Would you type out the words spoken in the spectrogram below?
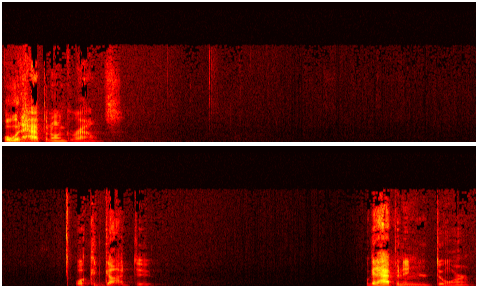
What would happen on grounds? What could God do? What could happen in your dorm?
